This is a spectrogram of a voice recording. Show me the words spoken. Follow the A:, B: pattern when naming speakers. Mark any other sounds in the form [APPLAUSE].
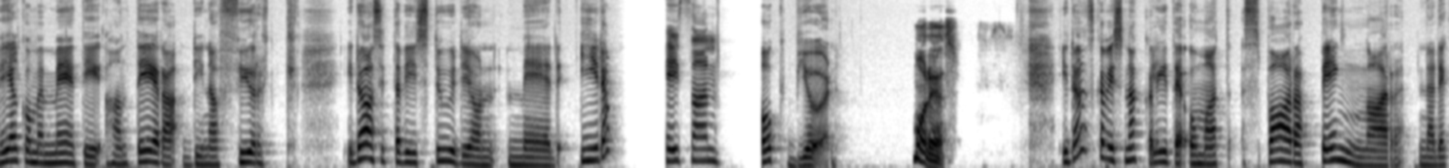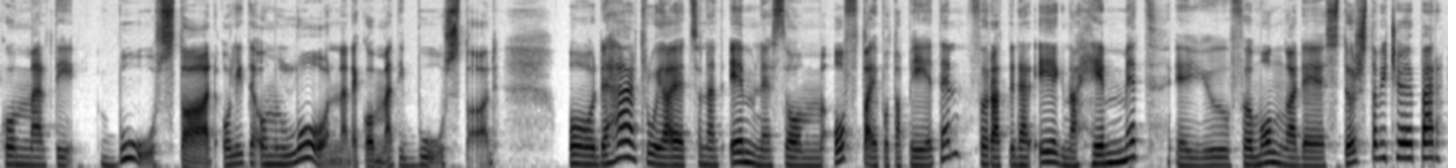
A: Välkommen med till Hantera dina fyrk. Idag sitter vi i studion med Ida
B: Hejsan!
A: och Björn.
C: Morgens.
A: Idag ska vi snacka lite om att spara pengar när det kommer till bostad och lite om lån när det kommer till bostad. Och det här tror jag är ett sådant ämne som ofta är på tapeten för att det där egna hemmet är ju för många det största vi köper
